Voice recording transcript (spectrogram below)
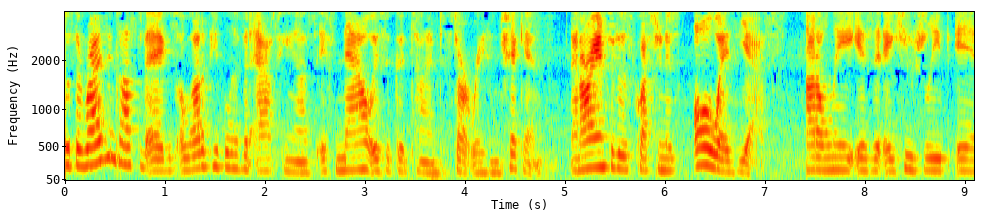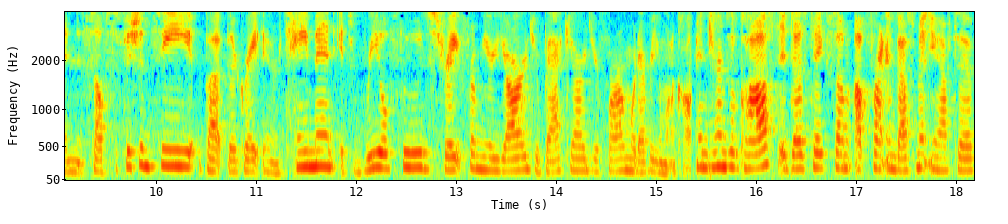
with the rising cost of eggs, a lot of people have been asking us if now is a good time to start raising chickens. And our answer to this question is always yes. Not only is it a huge leap in self sufficiency, but they're great entertainment. It's real food straight from your yard, your backyard, your farm, whatever you want to call it. In terms of cost, it does take some upfront investment. You have to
